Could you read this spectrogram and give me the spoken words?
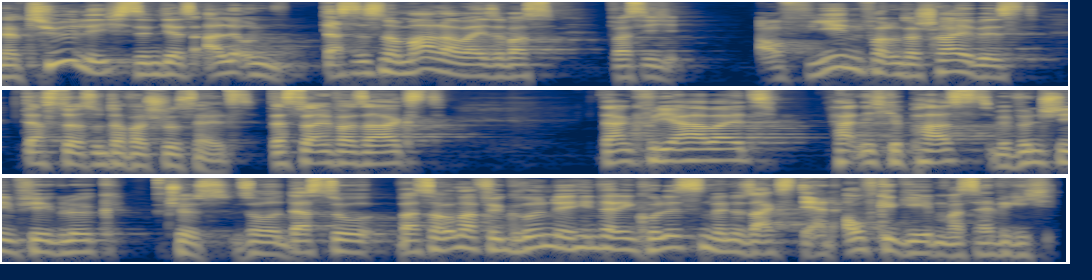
Natürlich sind jetzt alle und das ist normalerweise was, was ich auf jeden Fall unterschreibe, ist dass du das unter Verschluss hältst. Dass du einfach sagst, danke für die Arbeit, hat nicht gepasst, wir wünschen ihm viel Glück, tschüss. So, dass du, was auch immer für Gründe hinter den Kulissen, wenn du sagst, der hat aufgegeben, was ja wirklich,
